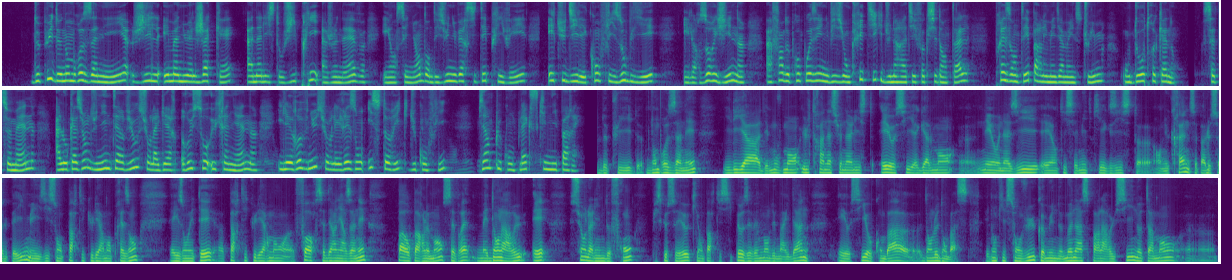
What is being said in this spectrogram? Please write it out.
Depuis de nombreuses années, Gilles-Emmanuel Jacquet, analyste au JPRI à Genève et enseignant dans des universités privées, étudie les conflits oubliés et leurs origines afin de proposer une vision critique du narratif occidental présenté par les médias mainstream ou d'autres canaux. Cette semaine, à l'occasion d'une interview sur la guerre russo-ukrainienne, il est revenu sur les raisons historiques du conflit, bien plus complexes qu'il n'y paraît. Depuis de nombreuses années, il y a des mouvements ultranationalistes et aussi également euh, néo-nazis et antisémites qui existent euh, en Ukraine. C'est pas le seul pays, mais ils y sont particulièrement présents et ils ont été euh, particulièrement forts ces dernières années. Pas au Parlement, c'est vrai, mais dans la rue et sur la ligne de front, puisque c'est eux qui ont participé aux événements du Maïdan et aussi au combat dans le Donbass. Et donc ils sont vus comme une menace par la Russie, notamment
